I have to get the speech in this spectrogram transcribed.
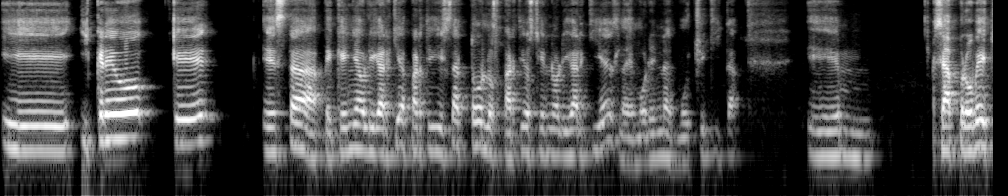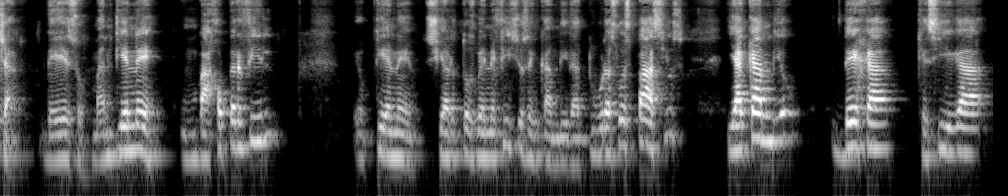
y creo que esta pequeña oligarquía partidista, todos los partidos tienen oligarquías, la de Morena es muy chiquita, em, se aprovecha de eso, mantiene un bajo perfil, obtiene ciertos beneficios en candidaturas o espacios y a cambio deja que siga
